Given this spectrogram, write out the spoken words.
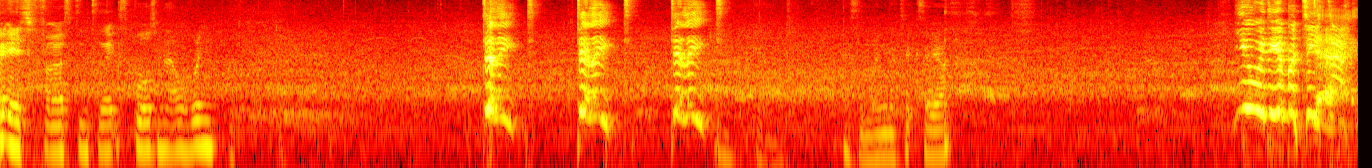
Face first into the exposed metal ring. Delete! Delete! Delete! Oh, There's some lunatics here. You idiot, Batista! Yes!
